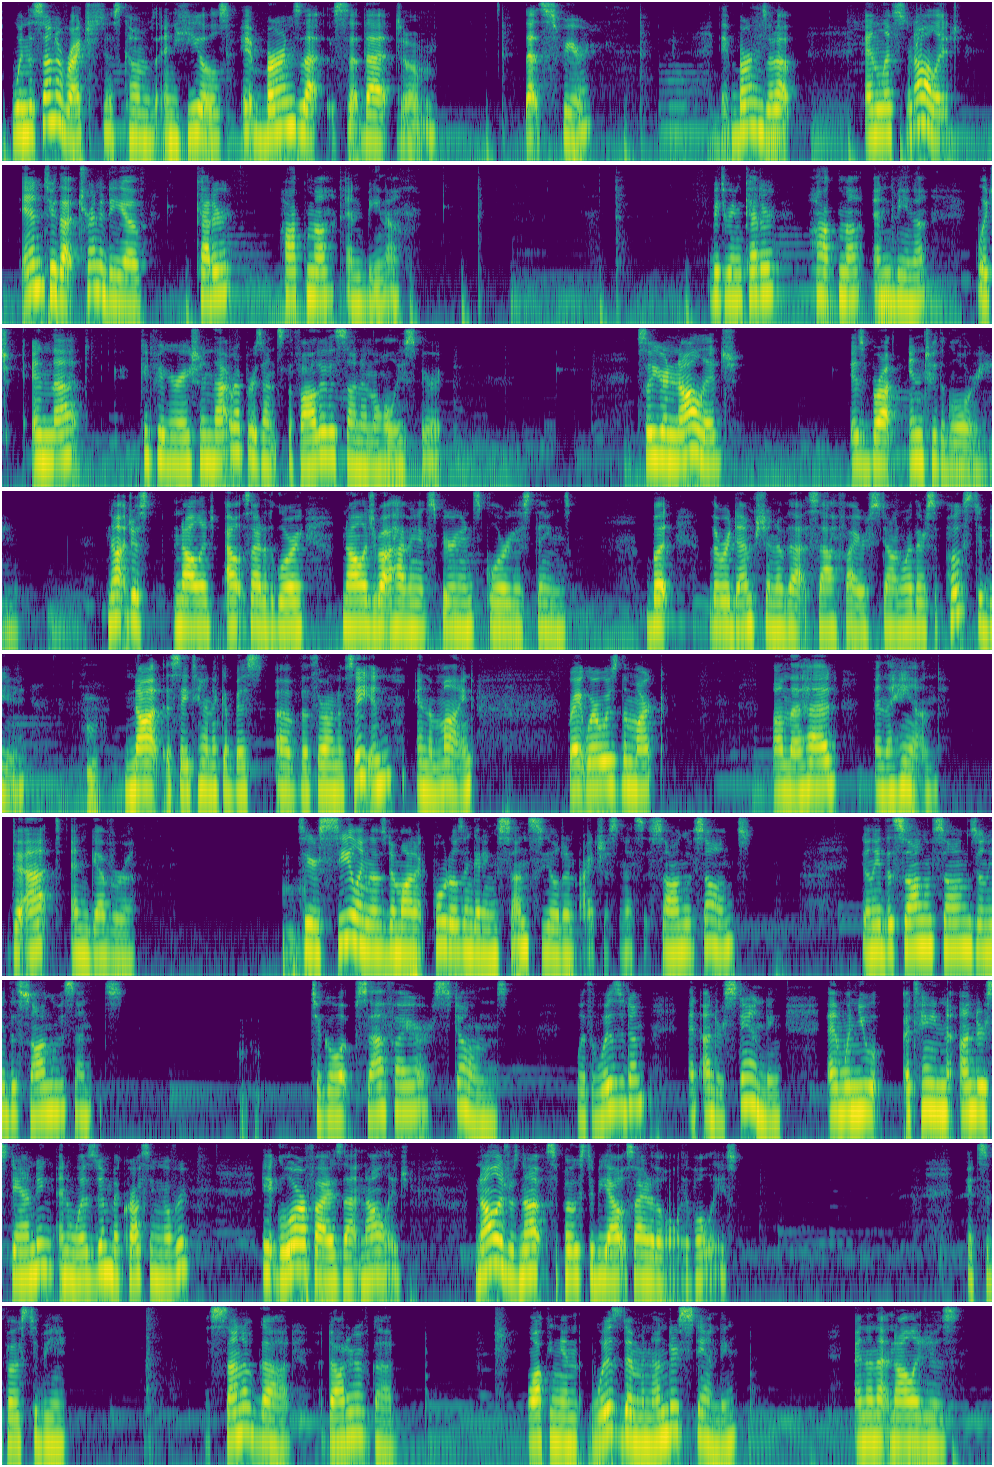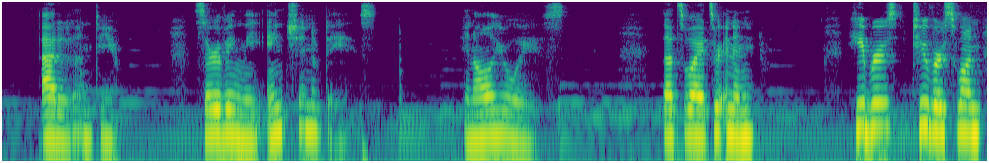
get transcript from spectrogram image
when the Sun of Righteousness comes and heals, it burns that that um, that sphere. It burns it up, and lifts knowledge into that trinity of Keter, Hakma, and Bina. Between Keter, Hakma, and Bina, which in that configuration that represents the Father, the Son, and the Holy Spirit. So your knowledge is brought into the glory. Not just knowledge outside of the glory, knowledge about having experienced glorious things, but the redemption of that sapphire stone where they're supposed to be hmm. not a satanic abyss of the throne of Satan in the mind, right? Where was the mark? On the head and the hand. Da'at and Gevra. Hmm. So you're sealing those demonic portals and getting sun sealed in righteousness, a song of songs. You'll need the song of songs, you'll need the song of ascents. Hmm. To go up sapphire stones with wisdom and understanding. And when you attain understanding and wisdom by crossing over, it glorifies that knowledge. Knowledge was not supposed to be outside of the Holy of Holies. It's supposed to be a son of God, a daughter of God, walking in wisdom and understanding, and then that knowledge is added unto you, serving the Ancient of Days in all your ways. That's why it's written in Hebrews 2, verse 1.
